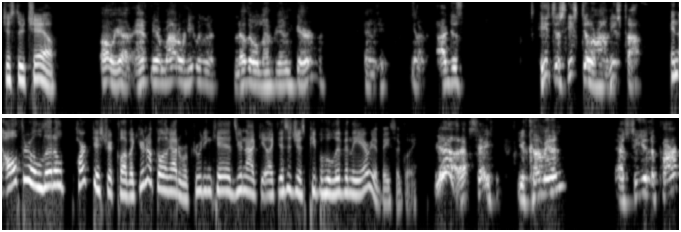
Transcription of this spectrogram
Just through Chael. Oh yeah, Anthony Amato. He was a, another Olympian here, and he, you know, I just, he's just, he's still around. He's tough. And all through a little park district club. Like you're not going out and recruiting kids. You're not like this is just people who live in the area, basically. Yeah, that's safe. You come in, I see you in the park,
